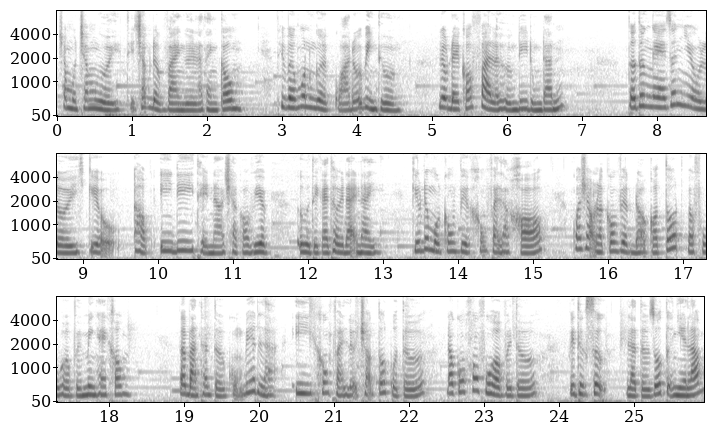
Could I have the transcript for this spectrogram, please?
Trong 100 người thì chắc được vài người là thành công, thì với một người quá đỗi bình thường liệu đấy có phải là hướng đi đúng đắn? Tớ từng nghe rất nhiều lời kiểu học y đi thế nào chả có việc. Ừ thì cái thời đại này kiếm được một công việc không phải là khó. Quan trọng là công việc đó có tốt và phù hợp với mình hay không. Và bản thân tớ cũng biết là y không phải lựa chọn tốt của tớ nó cũng không phù hợp với tớ. Vì thực sự là tớ dốt tự nhiên lắm.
